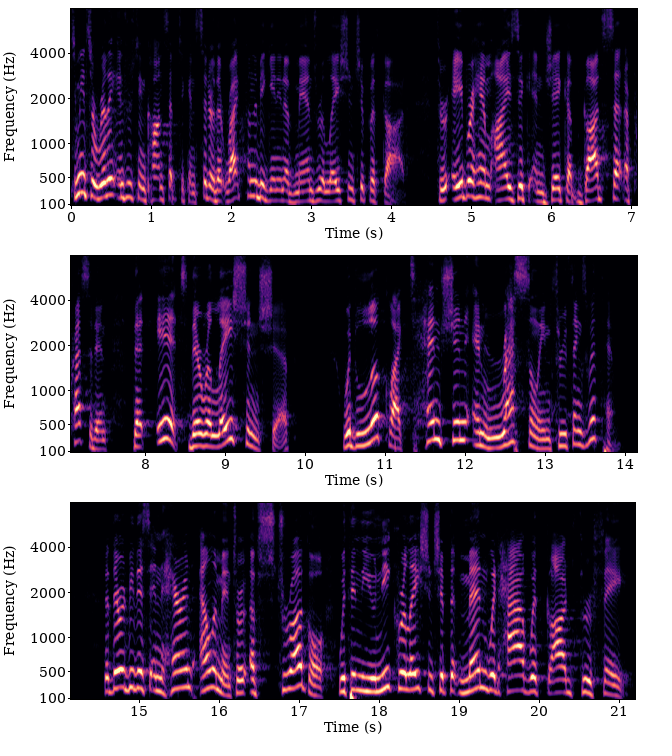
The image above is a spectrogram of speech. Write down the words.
To me, it's a really interesting concept to consider that right from the beginning of man's relationship with God, through Abraham, Isaac, and Jacob, God set a precedent that it, their relationship, would look like tension and wrestling through things with him. That there would be this inherent element or of struggle within the unique relationship that men would have with God through faith.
